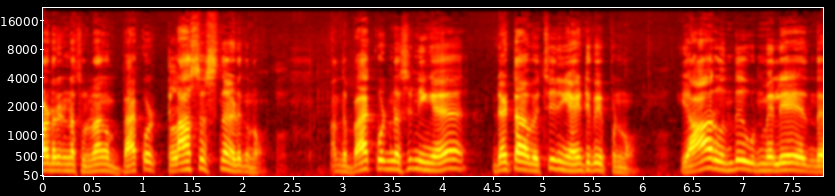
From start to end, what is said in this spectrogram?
ஆர்டர் என்ன சொல்கிறாங்க பேக்வர்ட் கிளாஸஸ் தான் எடுக்கணும். அந்த பேக்வர்ட்னஸ் நீங்கள் டேட்டா வச்சு நீங்கள் ஐடென்டிஃபை பண்ணணும். யார் வந்து உண்மையிலேயே இந்த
